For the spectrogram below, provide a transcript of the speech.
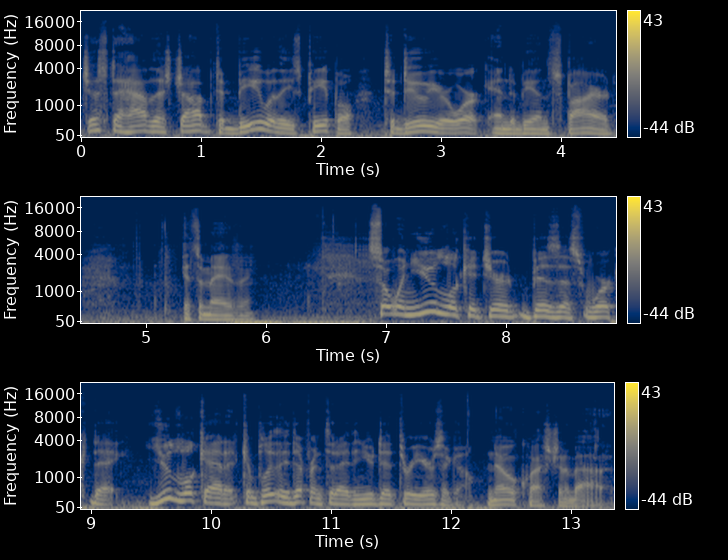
just to have this job, to be with these people, to do your work, and to be inspired. It's amazing. So when you look at your business workday, you look at it completely different today than you did three years ago. No question about it.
